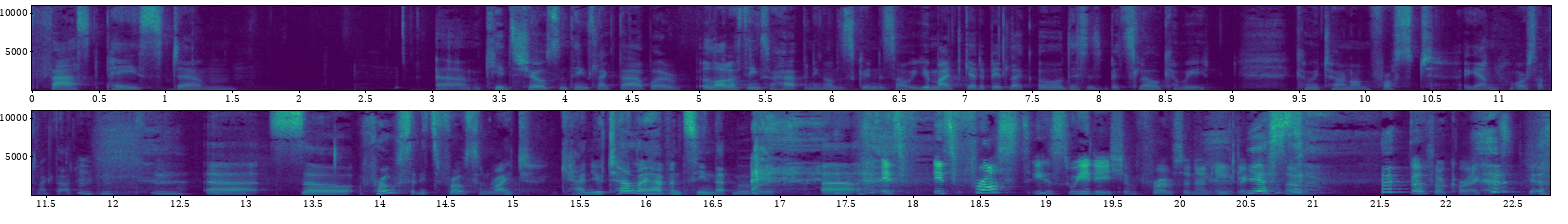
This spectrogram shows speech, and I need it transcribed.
fast paced um, um, kids shows and things like that, where a lot of things are happening on the screen. So you might get a bit like, oh, this is a bit slow. Can we can we turn on Frost again or something like that? uh, so Frozen, it's Frozen, right? Can you tell I haven't seen that movie? uh, It's it's Frost in Swedish and Frozen in English. Yes. So both are correct. yes,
